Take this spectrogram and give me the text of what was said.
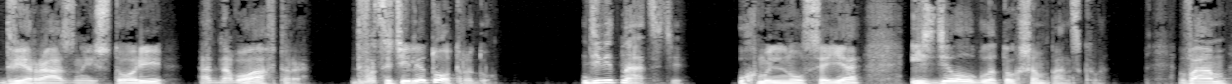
две разные истории Одного автора. Двадцати лет от роду. Девятнадцати. Ухмыльнулся я и сделал глоток шампанского. Вам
